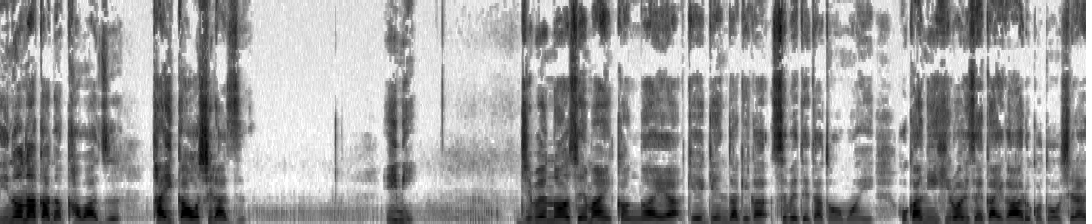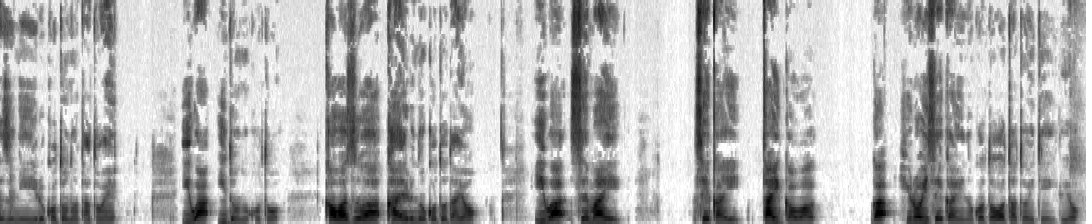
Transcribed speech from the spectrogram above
胃の中の買わず、対価を知らず。意味。自分の狭い考えや経験だけが全てだと思い、他に広い世界があることを知らずにいることの例え。意は井戸のこと。河津はカエルのことだよ。意は狭い世界、対価はが広い世界のことを例えているよ。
